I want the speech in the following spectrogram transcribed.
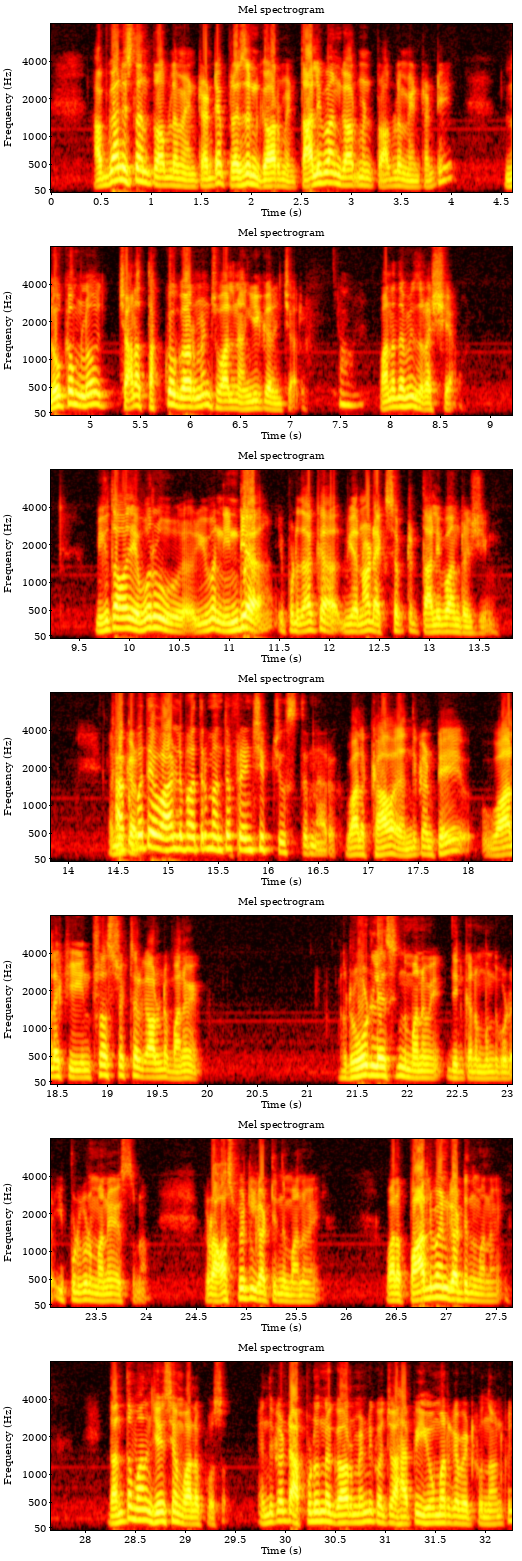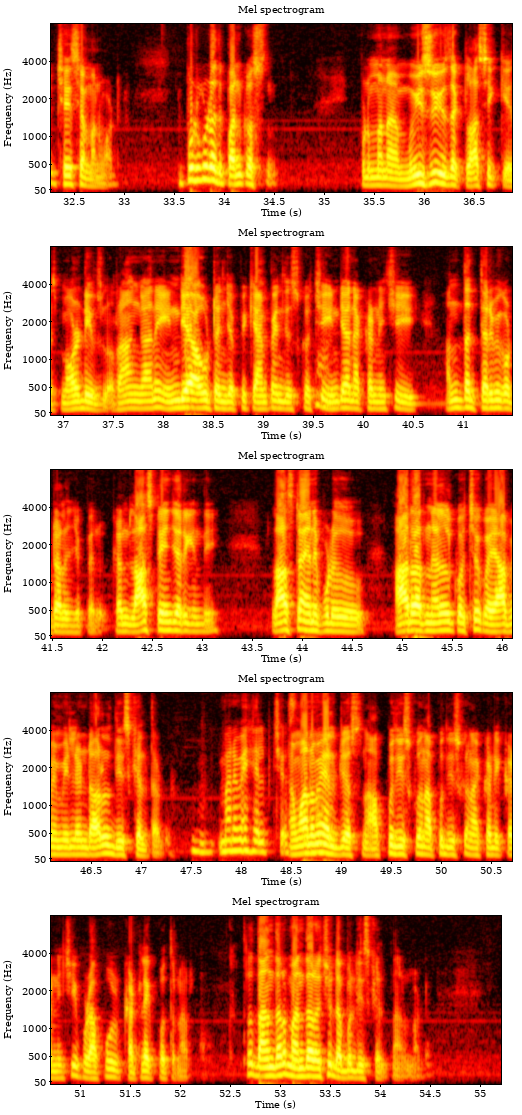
ఆఫ్ఘనిస్తాన్ ప్రాబ్లం ఏంటంటే present government Taliban government problem ఏంటంటే లోకంలో చాలా తక్కువ గవర్నమెంట్స్ వాళ్ళని అంగీకరించారు. One of them is Russia మిగతా ఎవరు ఈవెన్ ఇండియా ఇప్పుడు దాకా we are not accepted Taliban regime కాకపోతే వాళ్ళు మాత్రం అంత ఫ్రెండ్షిప్ చూస్తున్నారు. వాళ్ళకి కావాలి. ఎందుకంటే వాళ్ళకి ఇన్ఫ్రాస్ట్రక్చర్ కావాలంటే మనమే. రోడ్లు వేసింది మనమే దీనికన్నా ముందు కూడా. ఇప్పుడు కూడా మనమే వేస్తున్నాం. ఇక్కడ హాస్పిటల్ కట్టింది మనమే. వాళ్ళ పార్లమెంట్ కట్టింది మనమే. ఇదంతా మనం చేసాం వాళ్ళ కోసం. ఎందుకంటే అప్పుడున్న గవర్నమెంట్ని కొంచెం హ్యాపీ హ్యూమర్గా పెట్టుకుందాం అనుకుని చేసాం అనమాట ఇప్పుడు కూడా అది పనికి వస్తుంది ఇప్పుడు మన Muizzu is a classic case మాల్డీవ్స్లో రాగానే ఇండియా అవుట్ అని చెప్పి క్యాంపెయిన్ తీసుకొచ్చి ఇండియాని అక్కడి నుంచి అంత తెరిమి కొట్టాలని చెప్పారు. కానీ లాస్ట్ ఏం జరిగింది? లాస్ట్ ఆయన ఇప్పుడు ఆరారు నెలలకు వచ్చి ఒక యాభై మిలియన్ డాలర్లు తీసుకెళ్తాడు. మనమే హెల్ప్ చేస్తాం. మనమే హెల్ప్ చేస్తున్నాం. అప్పు తీసుకొని అప్పు తీసుకొని అక్కడి ఇక్కడి నుంచి ఇప్పుడు అప్పు కట్టలేకపోతున్నారు. సో దాని ద్వారా మన దగ్గర వచ్చి డబ్బులు తీసుకెళ్తున్నారు అనమాట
